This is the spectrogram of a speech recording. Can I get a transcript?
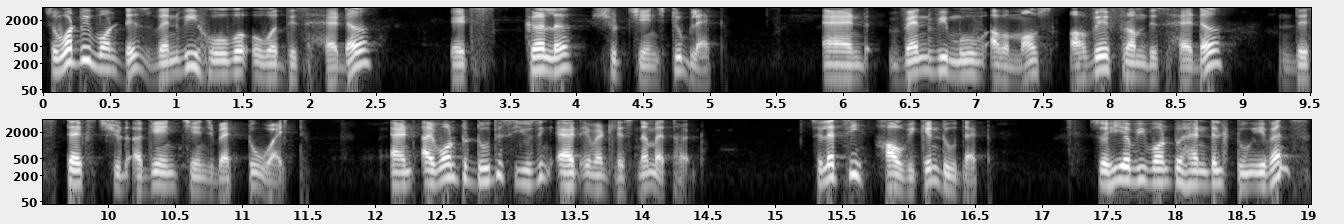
So what we want is when we hover over this header, its color should change to black. And when we move our mouse away from this header, this text should again change back to white. And I want to do this using add event listener method. So let's see how we can do that. So here we want to handle two events,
